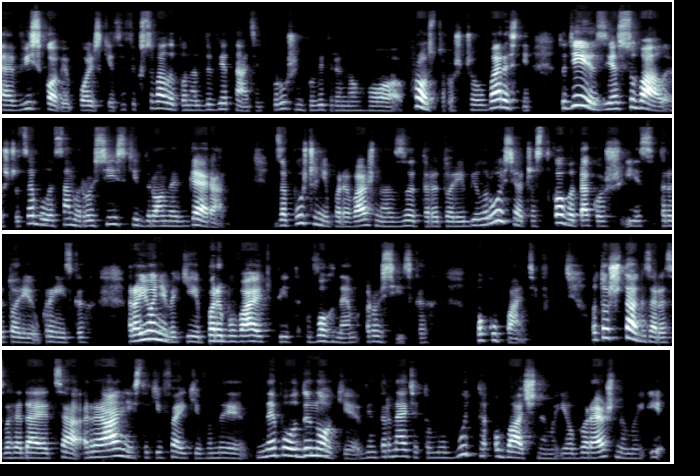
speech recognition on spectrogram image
е, військові польські зафіксували понад 19 порушень повітряного простору. Що у вересні тоді з'ясували, що це були саме російські дрони Геран. Запущені переважно з території Білорусі, а частково також із території українських районів, які перебувають під вогнем російських окупантів. Отож, так зараз виглядає ця реальність. Такі фейки вони не поодинокі в інтернеті, тому будьте обачними і обережними і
